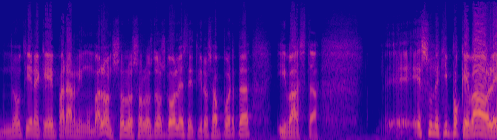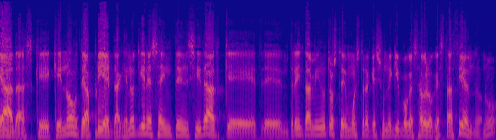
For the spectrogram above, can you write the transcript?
no tiene que parar ningún balón, solo son los dos goles de tiros a puerta y basta. Eh, es un equipo que va a oleadas, que, no te aprieta, que no tiene esa intensidad, que en 30 minutos te demuestra que es un equipo que sabe lo que está haciendo, ¿no?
